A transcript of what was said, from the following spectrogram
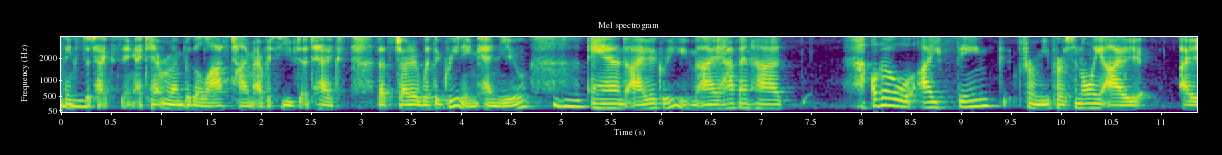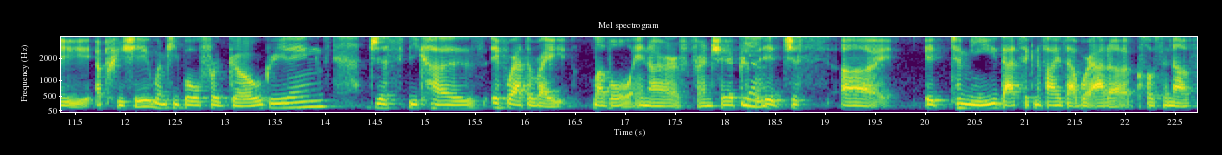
thanks to texting. I can't remember the last time I received a text that started with a greeting. Can you? And I agree. I haven't had. Although I think for me personally, I I appreciate when people forego greetings just because if we're at the right level in our friendship, 'cause Yeah. it just uh, it to me that signifies that we're at a close enough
